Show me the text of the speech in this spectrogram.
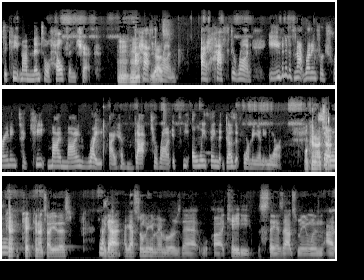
to keep my mental health in check mm-hmm. i have yes. to run i have to run. Even if it's not running for training to keep my mind right i have got to run. It's the only thing that does it for me anymore. Well can i so, tell can, can i tell you this? I got that? I got so many members that uh, Katie stays out to me when I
